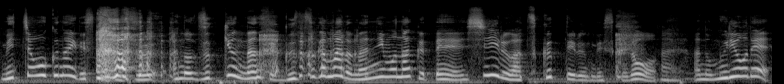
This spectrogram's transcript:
めっちゃ多くないですか？あのズッキュンなんてグッズがまだ何にもなくてシールは作ってるんですけどはい。あの無料で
